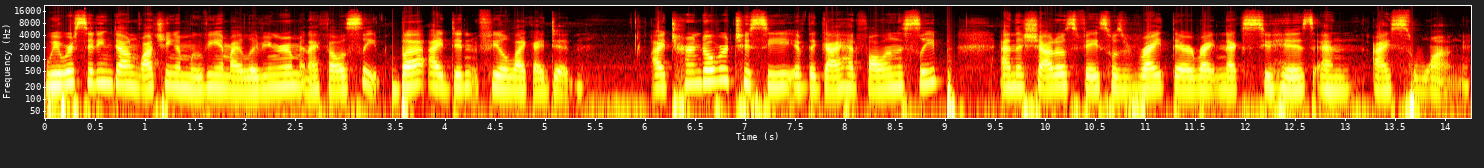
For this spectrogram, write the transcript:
We were sitting down watching a movie in my living room and I fell asleep, but I didn't feel like I did. I turned over to see if the guy had fallen asleep, and the shadow's face was right there, right next to his, and I swung.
